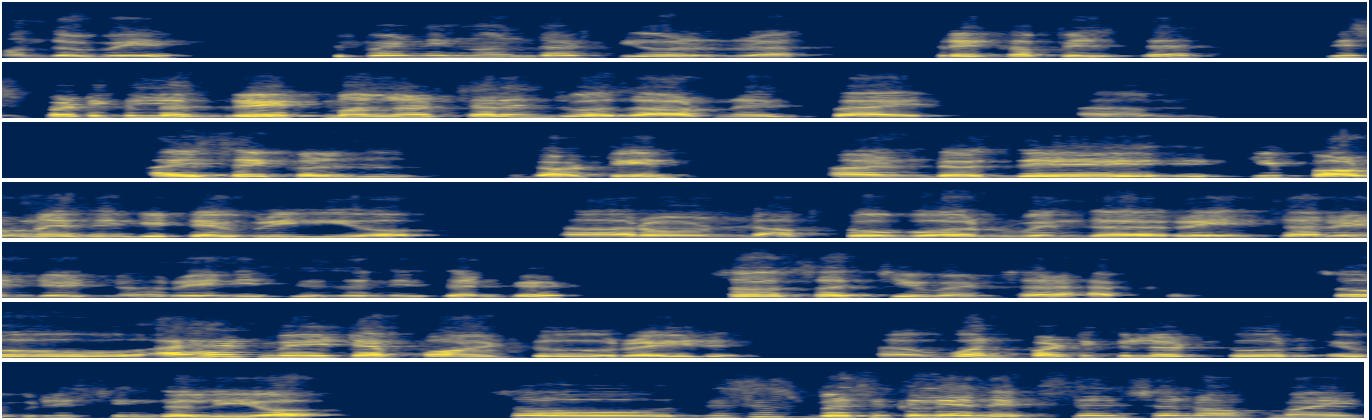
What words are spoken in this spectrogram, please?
on the way. Depending on that, your uh, breakup is there. This particular Great Malnad Challenge was organized by um, iCycle.in and uh, they keep organizing it every year around October when the rains are ended, no rainy season is ended. So such events are happening. So I had made a point to ride uh, one particular tour every single year. So this is basically an extension of my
